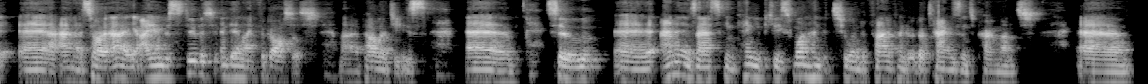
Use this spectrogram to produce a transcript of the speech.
uh, Anna, sorry, I, I understood it and then I forgot it. My apologies. Uh, so uh, Anna is asking, can you produce 100, 200, 500 or 1,000 per month? Um,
